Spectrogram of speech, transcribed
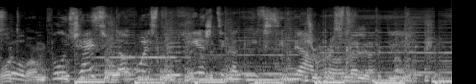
Ну вот вам получайте удовольствие, ешьте как не в себя. Что пристали ты к нам вообще?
